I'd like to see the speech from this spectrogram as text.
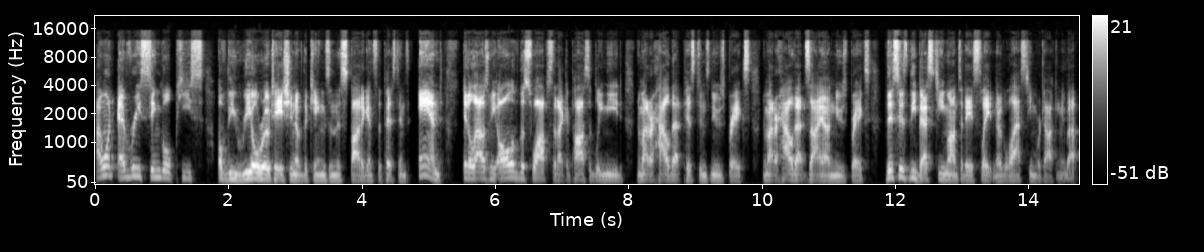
I want every single piece of the real rotation of the Kings in this spot against the Pistons. And it allows me all of the swaps that I could possibly need, no matter how that Pistons news breaks, no matter how that Zion news breaks. This is the best team on today's slate, and they're the last team we're talking about.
